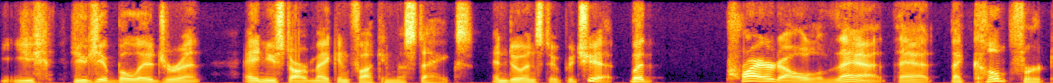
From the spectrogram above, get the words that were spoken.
you, you get belligerent, and you start making fucking mistakes and doing stupid shit. But prior to all of that, that that comfort,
